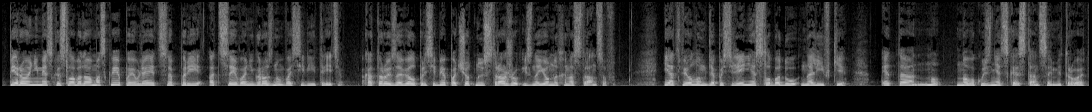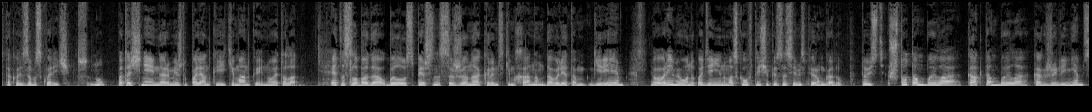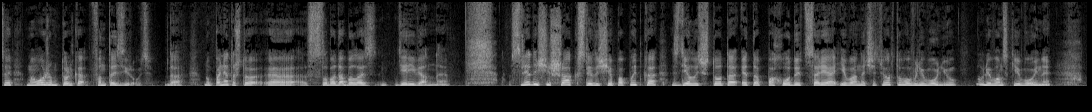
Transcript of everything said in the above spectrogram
Первая немецкая слобода в Москве появляется при отце Иване Грозном Василии III, который завел при себе почетную стражу из наемных иностранцев и отвел им для поселения слободу Наливки. Это, ну, Новокузнецкая станция метро, это такое замоскворечье. Ну, поточнее, наверное, между Полянкой и Киманкой, но это ладно. Эта слобода была успешно сожжена крымским ханом Давлетом Гиреем во время его нападения на Москву в 1571 году. То есть, что там было, как там было, как жили немцы, мы можем только фантазировать. Да. Ну, понятно, что э, слобода была деревянная. Следующий шаг, следующая попытка сделать что-то – это походы царя Ивана IV в Ливонию, ну, Ливонские войны.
